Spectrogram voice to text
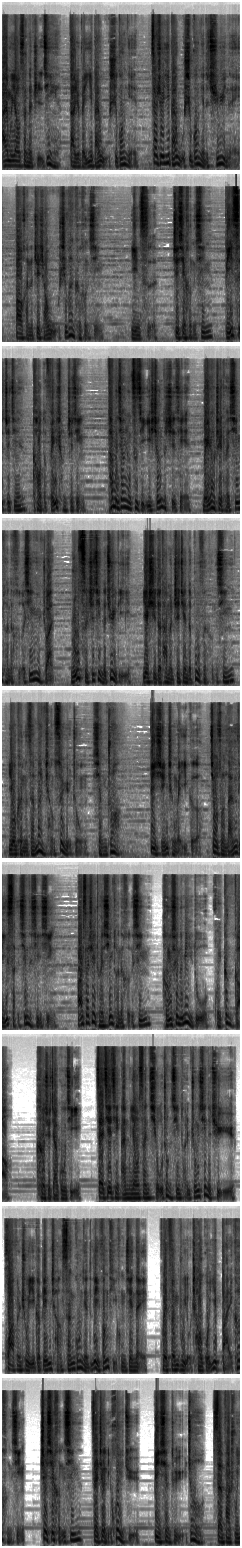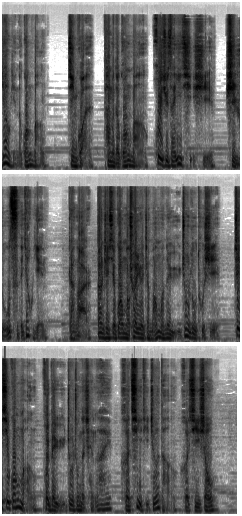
M 幺三的直径大约为一百五十光年，在这一百五十光年的区域内，包含了至少五十万颗恒星，因此这些恒星彼此之间靠得非常之近，它们将用自己一生的时间围绕这团星团的核心运转。如此之近的距离，也使得它们之间的部分恒星有可能在漫长岁月中相撞，并形成为一个叫做蓝离散星的星星。而在这团星团的核心，恒星的密度会更高。科学家估计，在接近 M 幺三球状星团中心的区域，划分出一个边长三光年的立方体空间内，会分布有超过一百颗恒星。这些恒星在这里汇聚，并向着宇宙散发出耀眼的光芒。尽管它们的光芒汇聚在一起时是如此的耀眼，然而当这些光芒穿越着茫茫的宇宙路途时，这些光芒会被宇宙中的尘埃和气体遮挡和吸收，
